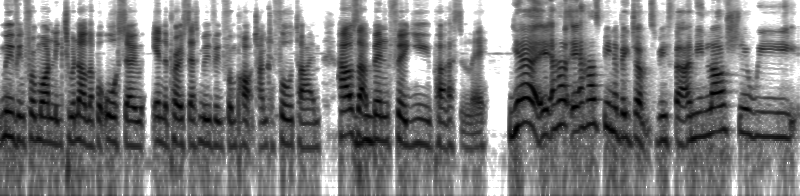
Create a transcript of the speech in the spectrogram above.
moving from one league to another but also in the process moving from part-time to full-time how's that mm-hmm. been for you personally yeah, it has. It has been a big jump. To be fair, I mean, last year we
